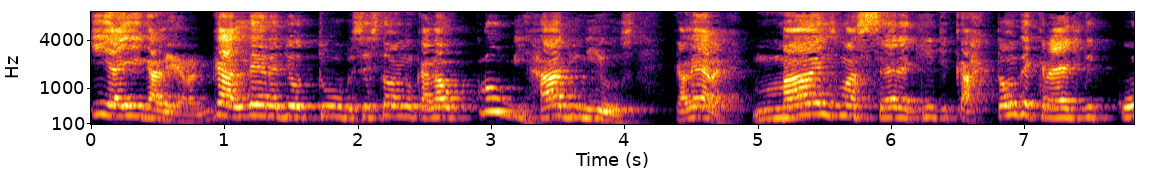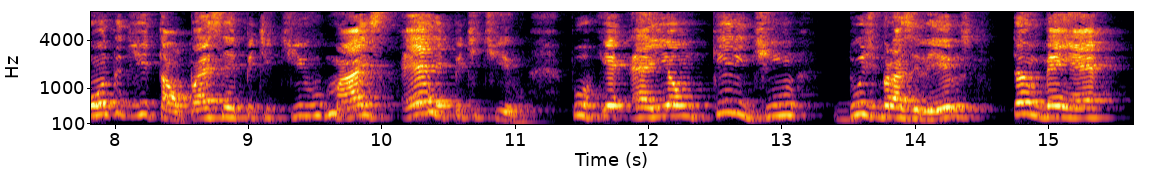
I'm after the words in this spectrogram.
E aí, galera? Galera de outubro, vocês estão no canal Clube Rádio News. Galera, mais uma série aqui de cartão de crédito e conta digital. Parece repetitivo, mas é repetitivo. Porque aí é um queridinho dos brasileiros. Também é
